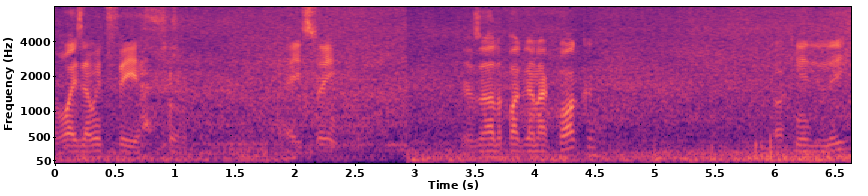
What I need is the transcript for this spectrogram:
Minha voz é muito feia. É isso aí. Pesada pagando a coca. Coquinha de leite.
